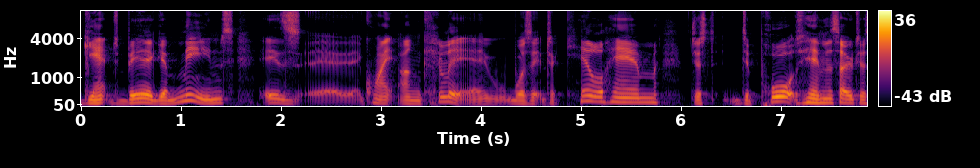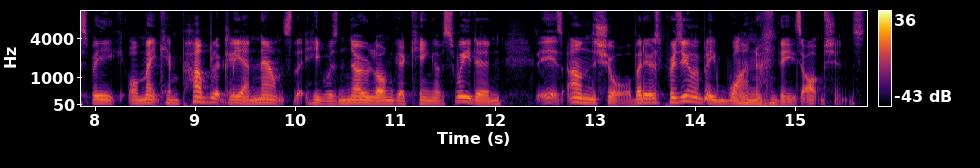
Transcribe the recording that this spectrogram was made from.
get Birger means is uh, quite unclear. Was it to kill him, just deport him, so to speak, or make him publicly announce that he was no longer King of Sweden? It's unsure, but it was presumably one of these options.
